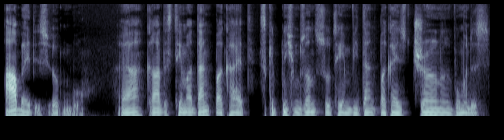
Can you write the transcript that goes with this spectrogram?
Arbeit ist irgendwo. Ja, gerade das Thema Dankbarkeit. Es gibt nicht umsonst so Themen wie Dankbarkeitsjournal, wo man das,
